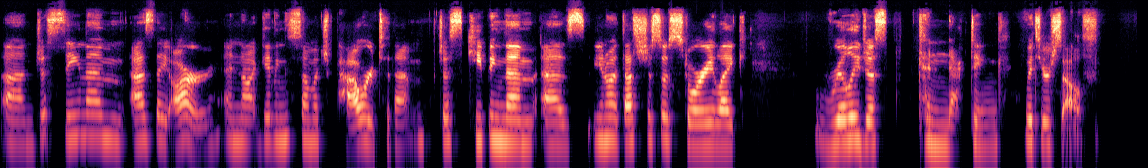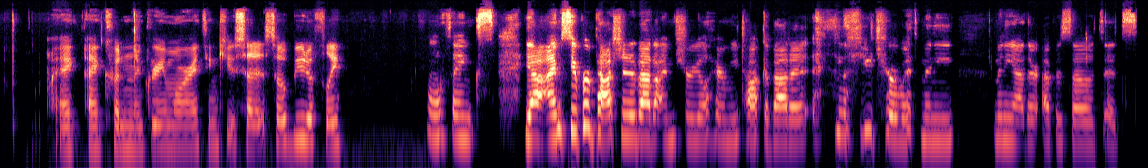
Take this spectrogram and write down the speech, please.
um, just seeing them as they are and not giving so much power to them just keeping them as you know what that's just a story like really just connecting with yourself. I i couldn't agree more. I think you said it so beautifully. Well thanks. Yeah i'm super passionate about it. I'm sure you'll hear me talk about it in the future with many many other episodes. It's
